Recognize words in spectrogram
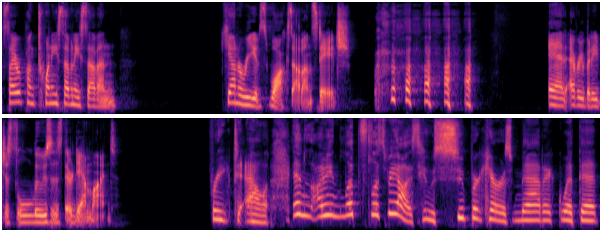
Cyberpunk 2077, Keanu Reeves walks out on stage. and everybody just loses their damn mind. Freaked out. And I mean, let's let's be honest, he was super charismatic with it.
